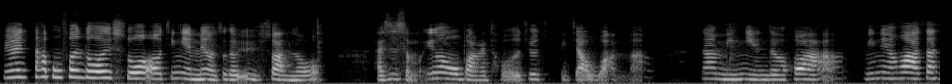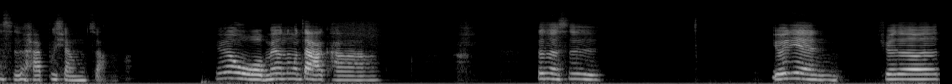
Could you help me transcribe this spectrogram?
因为大部分都会说哦，今年没有这个预算咯，还是什么？因为我本来投的就比较晚嘛。那明年的话，明年的话暂时还不想涨，因为我没有那么大咖，真的是有点觉得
